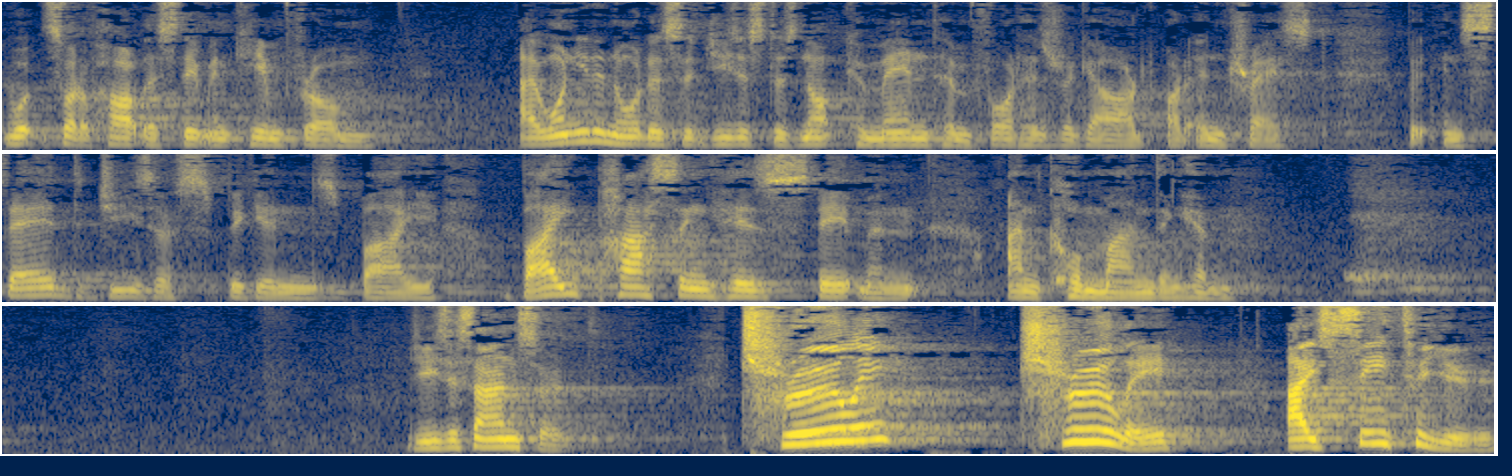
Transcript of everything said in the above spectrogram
what sort of heart this statement came from, I want you to notice that Jesus does not commend him for his regard or interest, but instead Jesus begins by bypassing his statement and commanding him. Jesus answered, truly, truly, I say to you,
